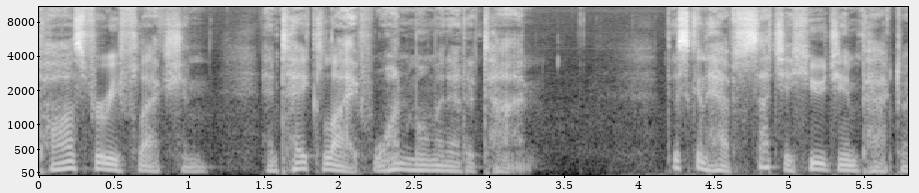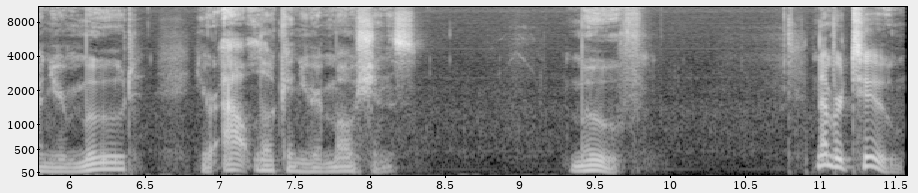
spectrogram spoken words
pause for reflection, and take life one moment at a time. This can have such a huge impact on your mood, your outlook, and your emotions. Move. Number two,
